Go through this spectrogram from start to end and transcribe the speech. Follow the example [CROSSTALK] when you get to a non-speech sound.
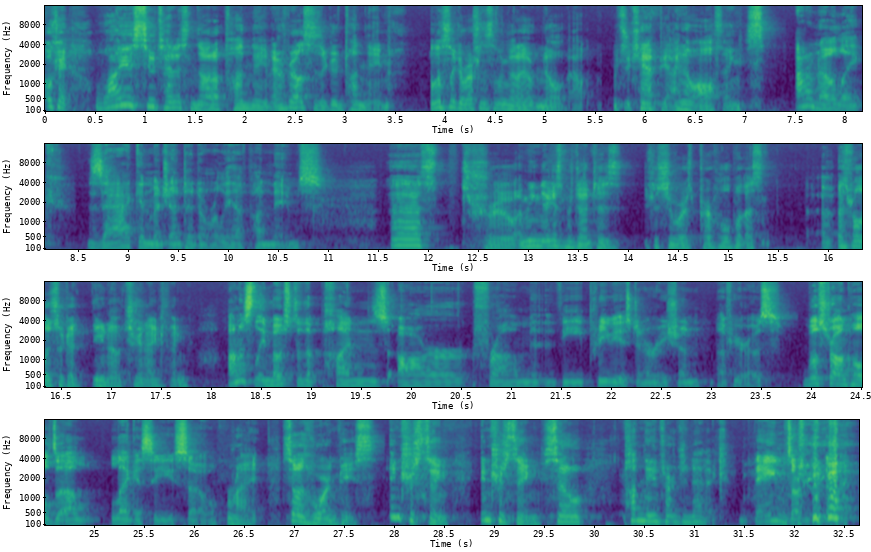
okay, why is Sue Tennis not a pun name? Everybody else is a good pun name. Unless like a reference to something that I don't know about, which it can't be. I know all things. I don't know, like Zach and Magenta don't really have pun names. That's true. I mean, I guess Magenta is because she wears purple, but that's that's probably just like a you know chicken egg thing. Honestly, most of the puns are from the previous generation of heroes. Will Stronghold's a legacy, so Right. So is Warren Peace. Interesting. Interesting. So pun names aren't genetic. names aren't genetic. [LAUGHS]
